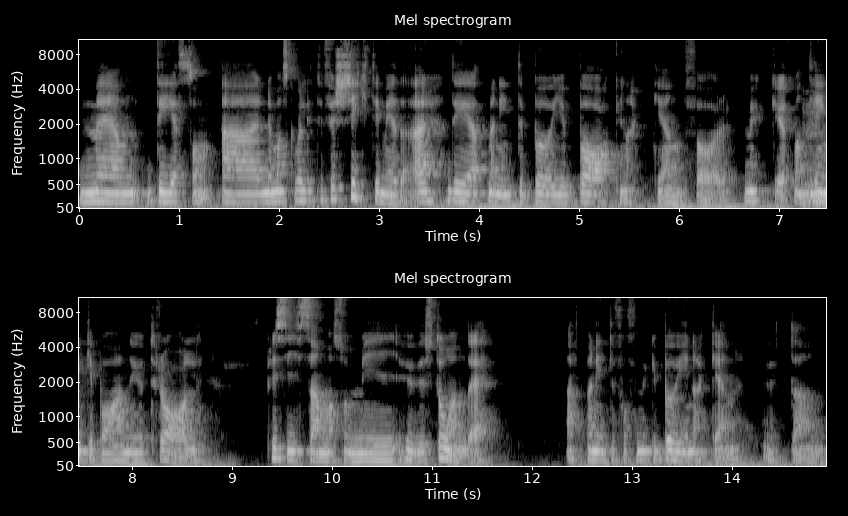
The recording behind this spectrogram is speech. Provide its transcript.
Men det som är, när man ska vara lite försiktig med det här, det är att man inte böjer bak nacken för mycket. Att man Mm. tänker vara neutral. Precis samma som i huvudstående. Att man inte får för mycket böj i nacken. Utan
